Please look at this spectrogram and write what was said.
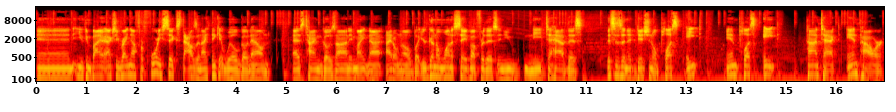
and you can buy it actually right now for 46,000 I think it will go down as time goes on. It might not I don't know but you're gonna want to save up for this and you need to have this. This is an additional plus 8 and plus 8 contact and power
